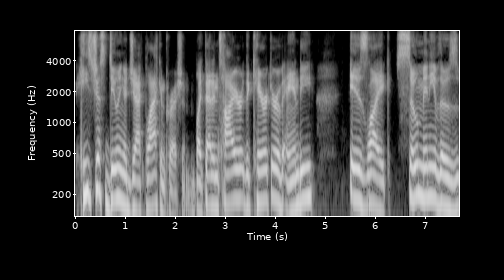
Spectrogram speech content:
he's just doing a Jack Black impression. Like that entire the character of Andy is like so many of those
